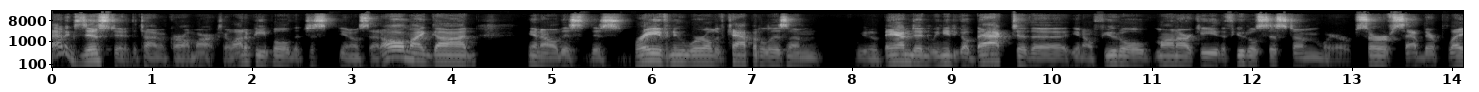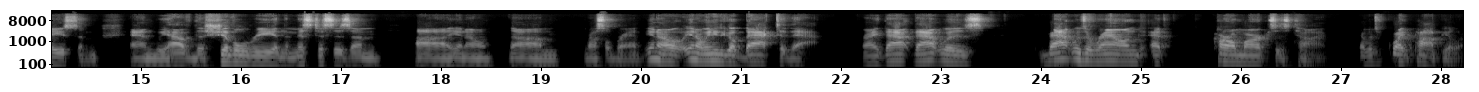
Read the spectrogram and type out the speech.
that existed at the time of Karl Marx. There are a lot of people that just, you know, said, "Oh my God, you know, this this brave new world of capitalism we've abandoned. We need to go back to the, you know, feudal monarchy, the feudal system where serfs have their place, and and we have the chivalry and the mysticism. Uh, you know, um, Russell Brand. You know, you know, we need to go back to that, right? That that was that was around at Karl Marx's time. That was quite popular.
